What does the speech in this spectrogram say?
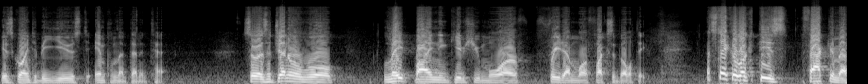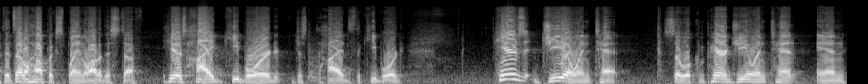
is going to be used to implement that intent. So as a general rule, late binding gives you more freedom, more flexibility. Let's take a look at these factory methods. That'll help explain a lot of this stuff. Here's hide keyboard, just hides the keyboard. Here's geo intent. So we'll compare geo intent and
